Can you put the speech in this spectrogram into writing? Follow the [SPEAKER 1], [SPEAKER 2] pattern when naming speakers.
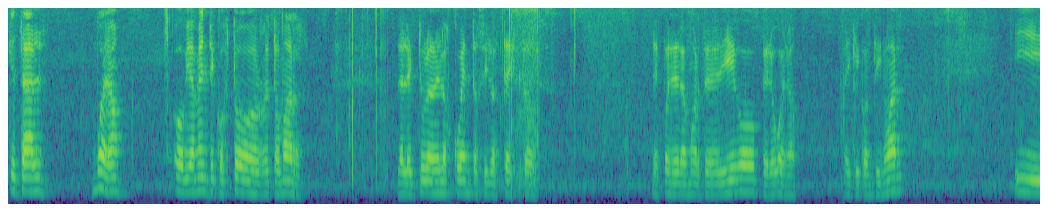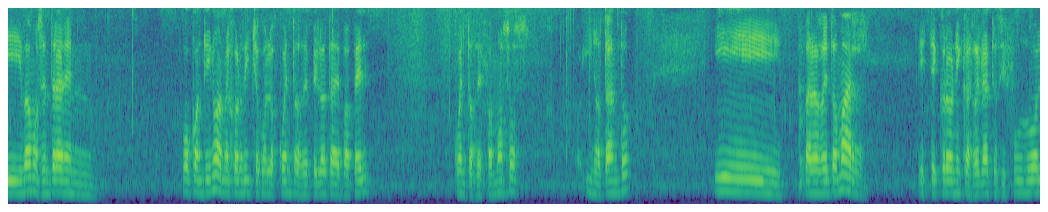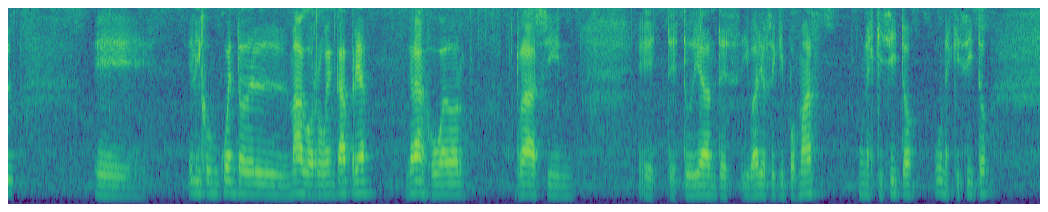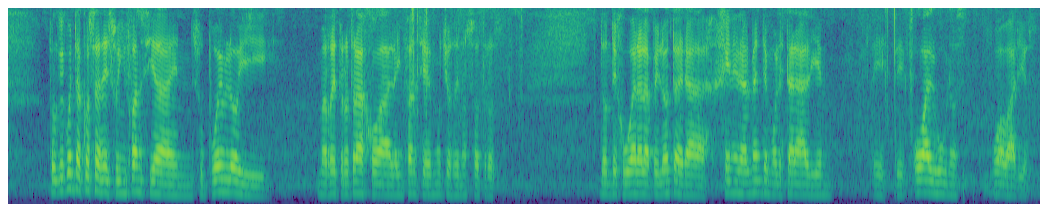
[SPEAKER 1] ¿Qué tal? Bueno, obviamente costó retomar la lectura de los cuentos y los textos después de la muerte de Diego, pero bueno, hay que continuar. Y vamos a entrar en, o continuar mejor dicho, con los cuentos de pelota de papel, cuentos de famosos y no tanto. Y para retomar este Crónicas, Relatos y Fútbol, eh, elijo un cuento del mago Rubén Capria, gran jugador, Racing, este, estudiantes y varios equipos más, un exquisito, un exquisito, porque cuenta cosas de su infancia en su pueblo y me retrotrajo a la infancia de muchos de nosotros, donde jugar a la pelota era generalmente molestar a alguien, este, o a algunos, o a varios.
